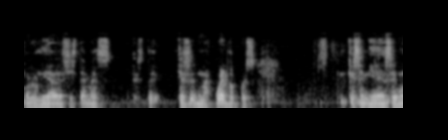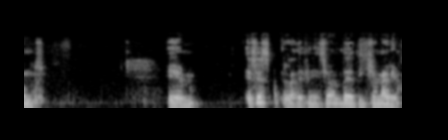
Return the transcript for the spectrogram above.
o la unidad del sistema es, este, es un acuerdo, pues, que se mide en segundos. Em, esa es la definición de diccionario.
